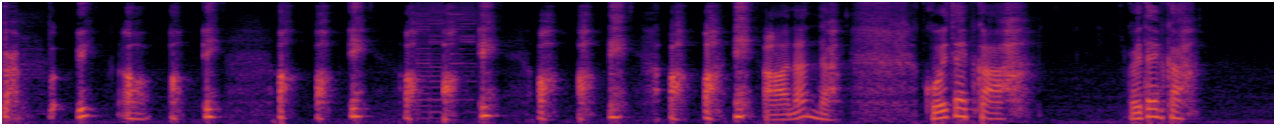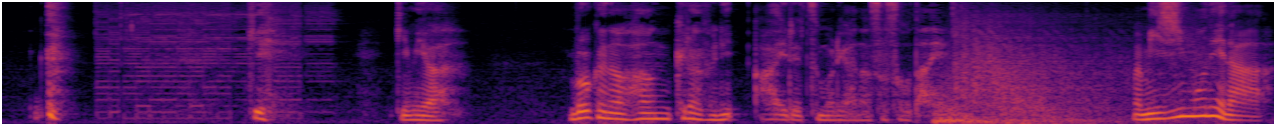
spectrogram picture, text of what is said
ばっば、え、あ、あ、え、あ、あ、え、あ、あ、え、あ、あ、え、あ、あ、え、あ、なんだ。こういうタイプか。こういうタイプか。き、君は、僕のファンクラブに入るつもりはなさそうだね。まあ、みじんもねえな。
